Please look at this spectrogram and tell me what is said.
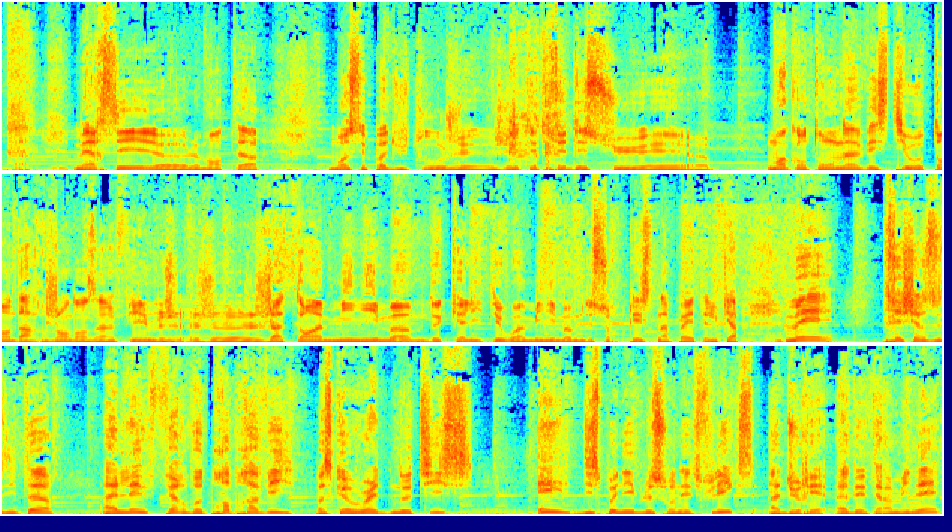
Merci le, le menteur. Moi c'est pas du tout, j'ai été très déçu et euh, moi quand on investit autant d'argent dans un film, j'attends un minimum de qualité ou un minimum de surprise, ce n'a pas été le cas. Mais très chers auditeurs, allez faire votre propre avis parce que Red Notice est disponible sur Netflix à durée indéterminée.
